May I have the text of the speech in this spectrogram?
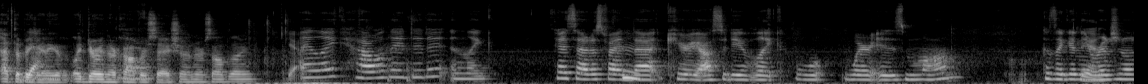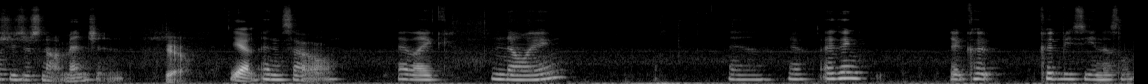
at the Yeah. beginning of like during their conversation or something. Yeah. I like how they did it and like kind of satisfied hmm. that curiosity of like w- where is mom? Because like in the Yeah. original, she's just not mentioned, Yeah. Yeah. and so I like knowing. And yeah, I think it could could be seen as l-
